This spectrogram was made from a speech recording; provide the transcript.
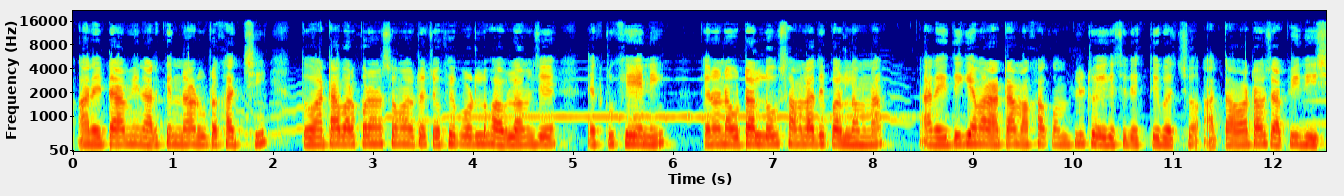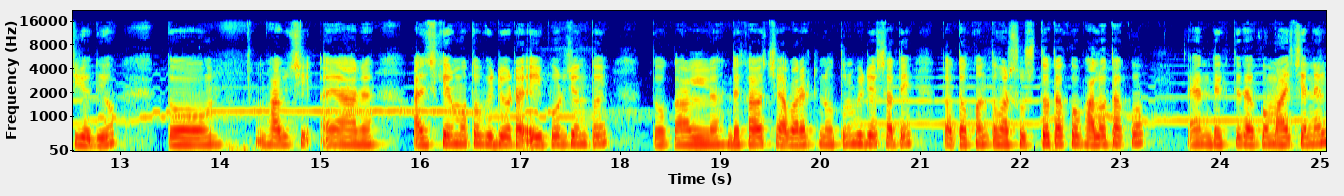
আর এটা আমি নারকেল নাড়ুটা খাচ্ছি। তো আটা বার করার সময় ওটা চোখে পড়ল ভাবলাম যে একটু খেয়ে নিই, কেননা ওটার লোভ সামলাতে পারলাম না। আর এদিকে আমার আটা মাখা কমপ্লিট হয়ে গেছে, দেখতে পাচ্ছ। আর তাওয়াটাও চাপিয়ে দিয়েছি যদিও। তো ভাবছি, আর আজকের মতো ভিডিওটা এই পর্যন্তই। তো কাল দেখা হচ্ছে আবার একটি নতুন ভিডিওর সাথে। ততক্ষণ তোমার সুস্থ থাকো, ভালো থাকো অ্যান্ড দেখতে থাকো মাই চ্যানেল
